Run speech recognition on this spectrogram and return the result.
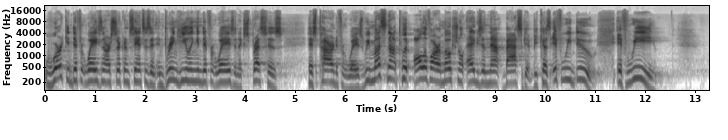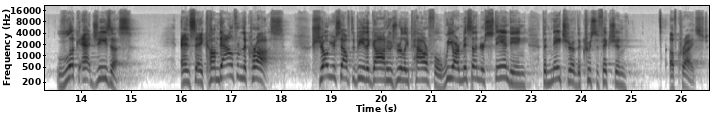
work in different ways in our circumstances and, and, bring healing in different ways and express His, His power in different ways, we must not put all of our emotional eggs in that basket. Because if we do, if we look at Jesus and say, Come down from the cross, show yourself to be the God who's really powerful, we are misunderstanding the nature of the crucifixion of Christ.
